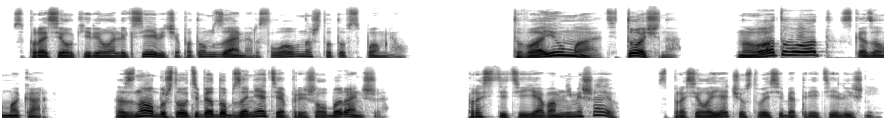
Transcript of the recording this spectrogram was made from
— спросил Кирилл Алексеевич, а потом замер, словно что-то вспомнил. «Твою мать, точно!» «Ну вот-вот», — сказал Макар. «Знал бы, что у тебя доп. занятия, пришел бы раньше». «Простите, я вам не мешаю?» — спросила я, чувствуя себя третьей лишней.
